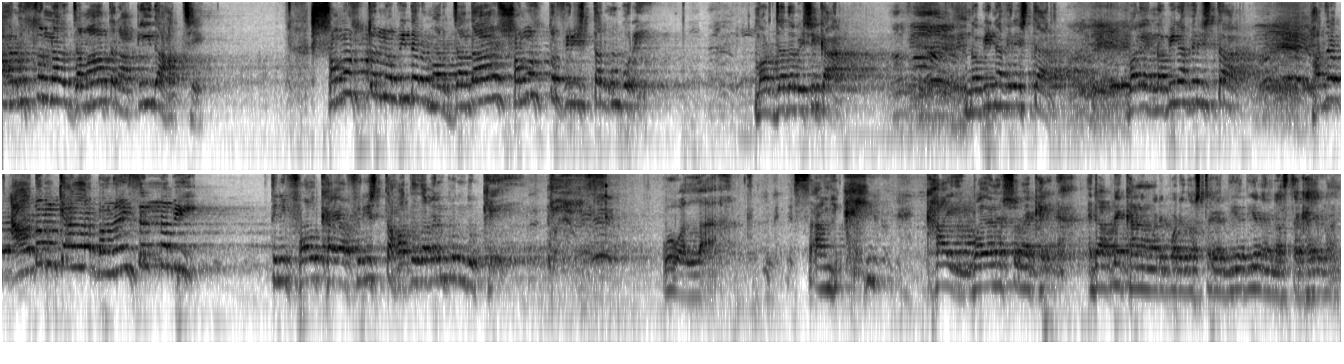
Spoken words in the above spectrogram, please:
আহলুসুন্নাল জামাতের আকিদা হচ্ছে, সমস্ত নবীদের মর্যাদা সমস্ত ফিরিস্তার উপরে। মর্যাদা বেশি কার? নবীনা ফিরিস্তার? বলে নবীনা ফিরিস্তার? হজরত আদমকে আল্লাহ বানাইছেন নবী। তিনি ফল খায়া ফিরিস্তা হতে যাবেন কোন দুঃখে? ও আল্লাহ আমি খাই- খাই, বয়ানের সময় খাই না। এটা আপনি খান আমার পরে দশ টাকা দিয়ে দিয়ে আমি রাস্তা খাইলাম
